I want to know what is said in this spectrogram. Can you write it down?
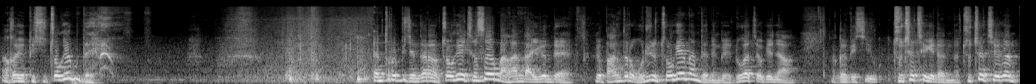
아까 얘기했듯이 쪼개면 돼요. 엔트로피 증가는 쪼개져서 망한다 이건데 그 반대로 우리는 쪼개면 되는 거예요. 누가 쪼개냐? 아까 듯이 주최측이 된다. 주최측은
